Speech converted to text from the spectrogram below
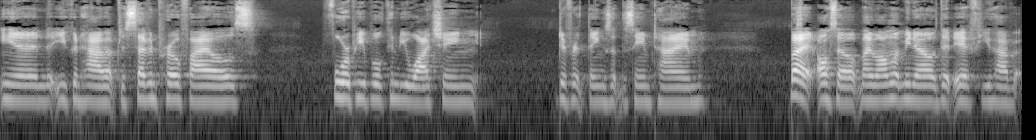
and you can have up to seven profiles. Four people can be watching different things at the same time. But also, my mom let me know that if you have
